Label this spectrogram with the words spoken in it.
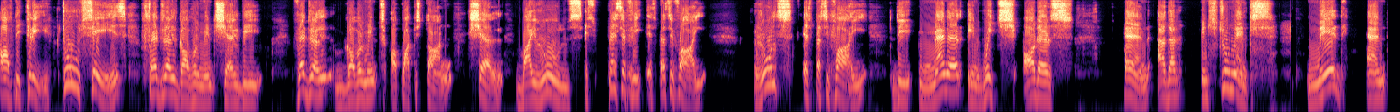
of the three. 2 says federal government shall be, federal government of Pakistan shall by rules specify the manner in which orders and other instruments made and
